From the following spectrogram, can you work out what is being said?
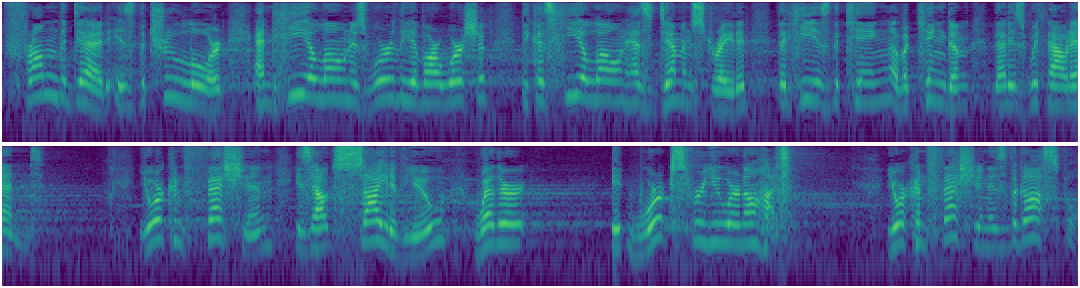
from the dead, is the true Lord, and he alone is worthy of our worship because he alone has demonstrated that he is the king of a kingdom that is without end. Your confession is outside of you, whether it works for you or not. Your confession is the gospel.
